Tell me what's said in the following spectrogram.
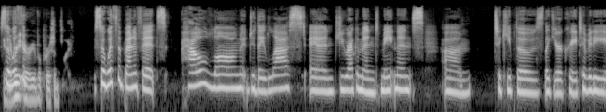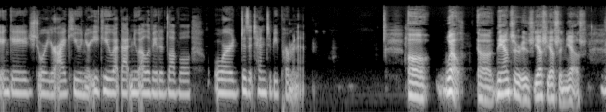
so in every the, area of a person's life. So, with the benefits, how long do they last? And do you recommend maintenance um, to keep those like your creativity engaged or your IQ and your EQ at that new elevated level or does it tend to be permanent? Uh, well, uh, the answer is yes, yes, and yes.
